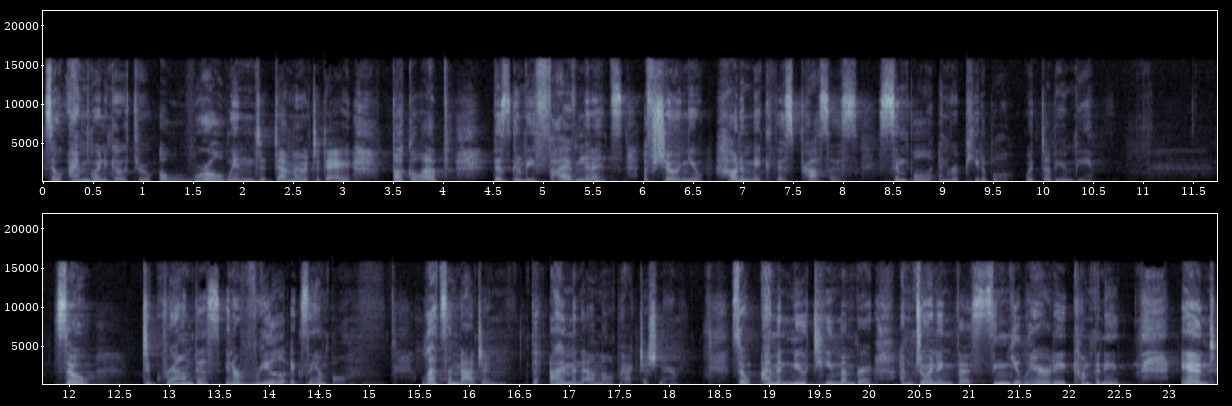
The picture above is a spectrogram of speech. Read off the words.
So I'm going to go through a whirlwind demo today. Buckle up. This is going to be five minutes of showing you how to make this process simple and repeatable with W&B. So to ground this in a real example, let's imagine that I'm an ML practitioner. So I'm a new team member. I'm joining the Singularity company, and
